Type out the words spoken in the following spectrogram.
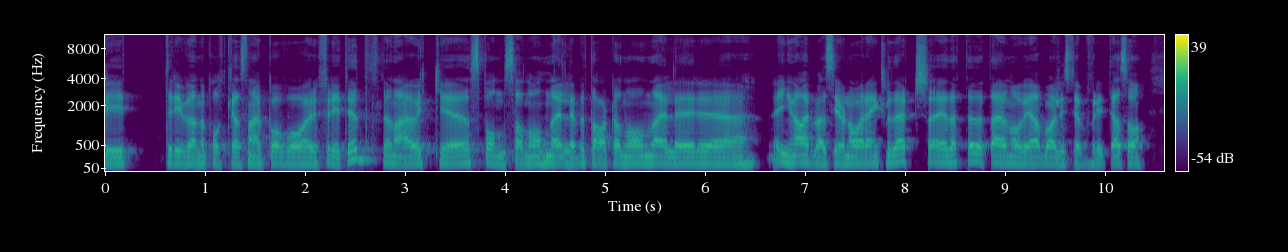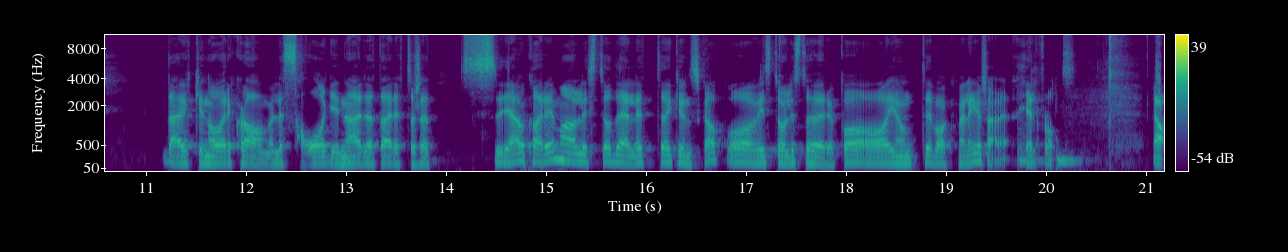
vi driver denne podkasten her på vår fritid. Den er jo ikke sponsa noen eller betalt av noen, eller uh, ingen arbeidsgivere våre er inkludert i dette. Dette er jo noe vi har bare lyst til å gjøre på fritida. Så det er jo ikke noe reklame eller salg inni her. Dette er rett og slett jeg og Karim har lyst til å dele litt eh, kunnskap, og hvis du har lyst til å høre på og gi noen tilbakemeldinger, så er det helt flott. Ja,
